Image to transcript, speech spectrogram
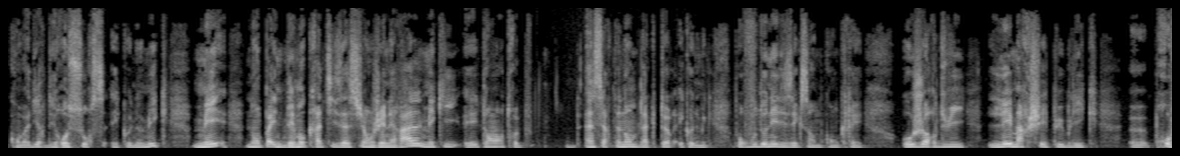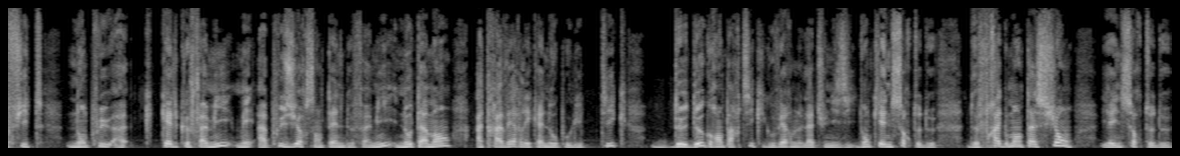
qu'on va dire, des ressources économiques, mais non pas une démocratisation générale, mais qui est entre un certain nombre d'acteurs économiques. Pour vous donner des exemples concrets, aujourd'hui, les marchés publics euh, profitent non plus à quelques familles, mais à plusieurs centaines de familles, notamment à travers les canaux politiques de deux grands partis qui gouvernent la Tunisie. Donc il y a une sorte de, de fragmentation, il y a une sorte de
